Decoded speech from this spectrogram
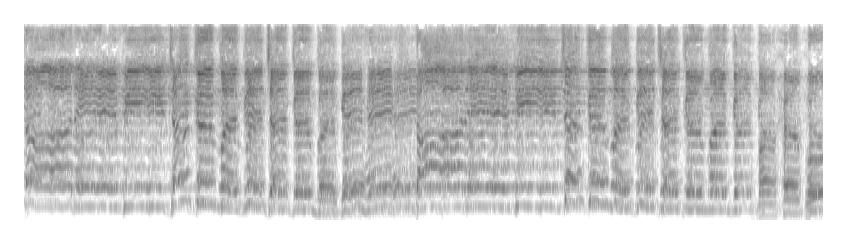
تارے بھی جگمگ جگمگ ہے۔ تارے بھی جگمگ جگمگ۔ محبوب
